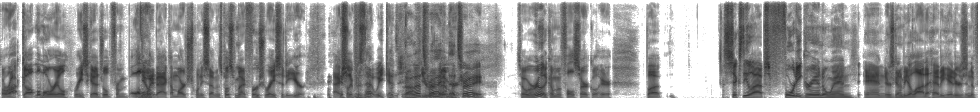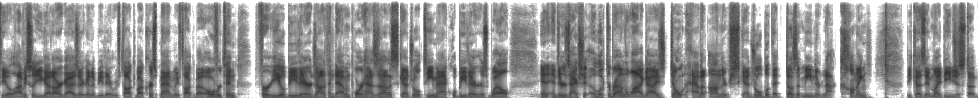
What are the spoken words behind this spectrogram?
the Rock Gault Memorial, rescheduled from all the Yep. way back on March 27th. It's supposed to be my first race of the year. Actually, was that weekend. oh, that's right. remember. That's right. So we're really coming full circle here. But 60 laps, 40 grand to win, and there's going to be a lot of heavy hitters in the field. Obviously, you got our guys that are going to be there. We've talked about Chris Madden. We've talked about Overton. Fergie will be there. Jonathan Davenport has it on his schedule. T Mac will be there as well. And, and there's actually, I looked around, a lot of guys don't have it on their schedule, but that doesn't mean they're not coming because it might be just a,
